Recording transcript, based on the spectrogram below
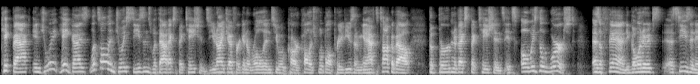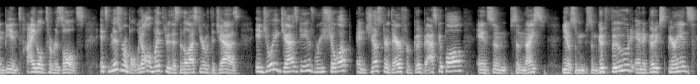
Kick back, enjoy. Hey guys, let's all enjoy seasons without expectations. You and I, Jeff, are going to roll into our college football previews, and I'm going to have to talk about the burden of expectations. It's always the worst as a fan to go into a season and be entitled to results. It's miserable. We all went through this in the last year with the Jazz. Enjoy Jazz games where you show up and just are there for good basketball and some some nice, you know, some some good food and a good experience.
